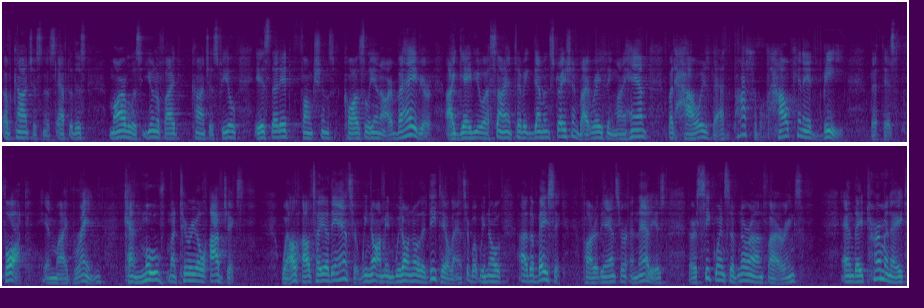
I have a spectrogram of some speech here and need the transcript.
of consciousness after this marvelous unified conscious field is that it functions causally in our behavior. I gave you a scientific demonstration by raising my hand, but how is that possible? How can it be that this thought in my brain can move material objects? Well, I'll tell you the answer. We know, I mean, we don't know the detailed answer, but we know uh, the basic part of the answer, and that is there are a sequence of neuron firings, and they terminate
